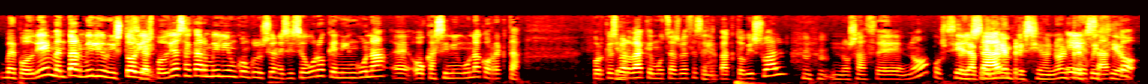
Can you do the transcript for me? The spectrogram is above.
me podría inventar mil y un historias, Sí. podría sacar mil y un conclusiones y seguro que ninguna eh, o casi ninguna correcta. Porque es Ya. verdad que muchas veces el impacto visual nos hace, ¿no? Pues Sí, la primera impresión, ¿no? El prejuicio. Exacto,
